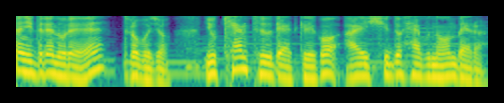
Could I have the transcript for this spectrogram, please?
일단 이들의 노래 들어보죠. You can't do that. 그리고 I should have known better.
